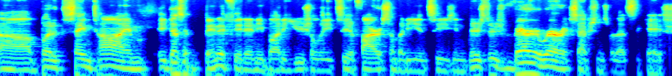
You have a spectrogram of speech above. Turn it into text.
Uh, but at the same time, it doesn't benefit anybody usually to fire somebody in season. There's there's very rare exceptions where that's the case.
